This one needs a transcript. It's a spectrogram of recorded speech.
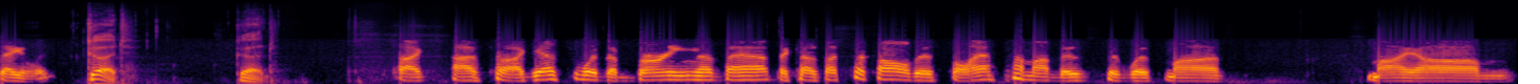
daily. Good. Good. So I, I, so I guess with the burning of that, because I took all this the last time I visited with my my um,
